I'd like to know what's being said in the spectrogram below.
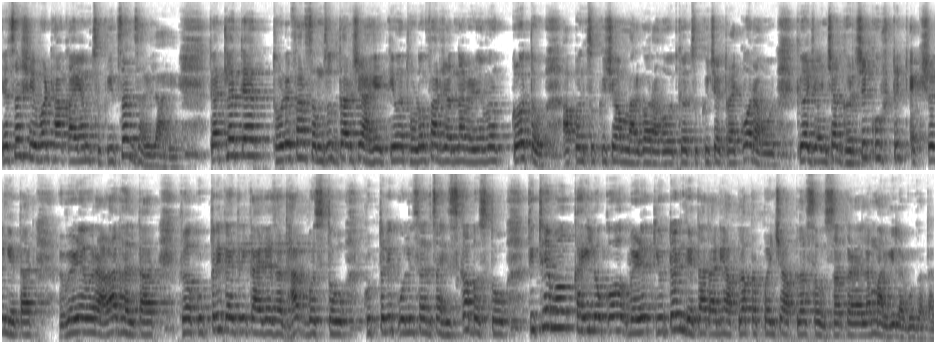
याचा शेवट हा कायम चुकीचाच झालेला आहे. त्यातल्या त्यात थोडेफार समजूतदार जे आहेत किंवा थोडंफार ज्यांना वेळेवर कळतं आपण चुकीच्या मार्गावर आहोत किंवा चुकीच्या ट्रॅकवर आहोत किंवा ज्यांच्या घरचे खूप स्ट्रिक्ट ॲक्शन घेतात वेळेवर आळा घालतात किंवा कुठतरी काहीतरी कायद्याचा धाक बसतो कुठतरी पोलिसांचा हिसका बसतो तिथे मग काही लोक वेळेत युटर्न घेतात आणि आपला प्रपंच आपला संसार करायला मार्गी लागून जातात.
